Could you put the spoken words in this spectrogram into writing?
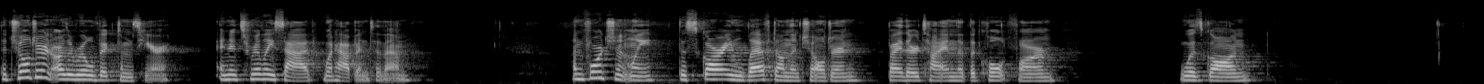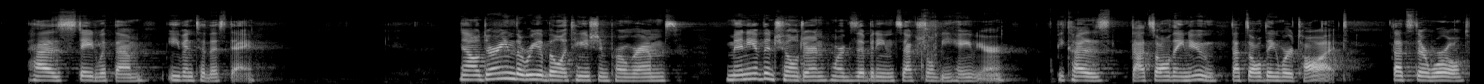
The children are the real victims here, and it's really sad what happened to them. Unfortunately, the scarring left on the children by their time that the Colt farm was gone has stayed with them even to this day. Now, during the rehabilitation programs, many of the children were exhibiting sexual behavior because that's all they knew, that's all they were taught, that's their world.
